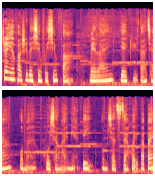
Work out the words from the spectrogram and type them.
证严法师的幸福心法，美兰也与大家我们互相来勉励。我们下次再会，拜拜。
